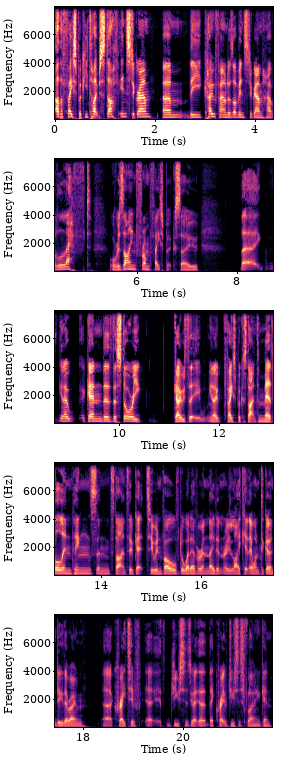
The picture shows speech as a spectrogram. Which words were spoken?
other Facebooky type stuff. Instagram. Um, the co-founders of Instagram have left or resigned from Facebook. So, uh, you know, again, the the story goes that you know Facebook are starting to meddle in things and starting to get too involved or whatever, and they didn't really like it. They wanted to go and do their own uh, creative uh, juices, uh, their creative juices flowing again.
